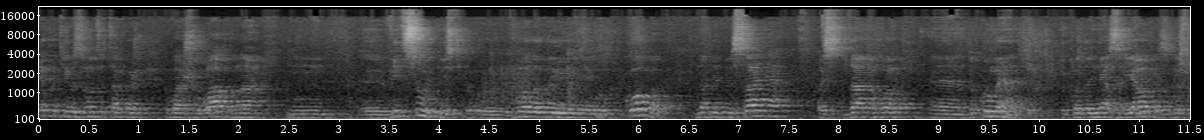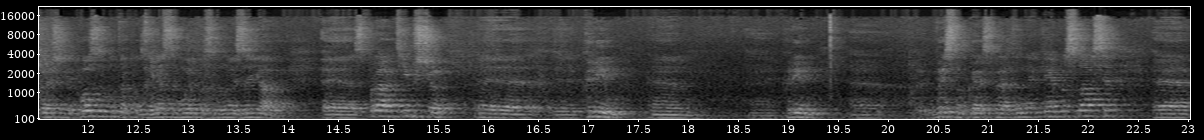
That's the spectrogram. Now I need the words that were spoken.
Я хотів звернути також вашу увагу на відсутність волевиявлення КОБа на підписання ось даного документу і подання заяви про забезпечення позову та подання самої позовної заяви. Справа в тім, що крім, крім висновку експерта, на який я послався, е,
